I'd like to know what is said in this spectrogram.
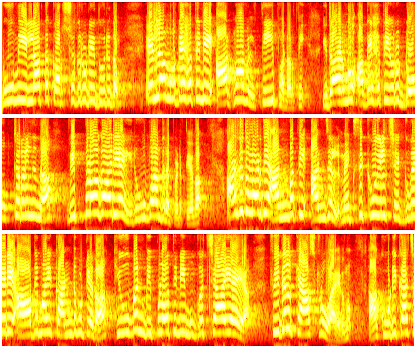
ഭൂമിയില്ലാത്ത കർഷകരുടെ ദുരിതം എല്ലാം അദ്ദേഹത്തിന്റെ ആത്മാവിൽ തീ പടർത്തി. ഇതായിരുന്നു അദ്ദേഹത്തെ ഒരു ഡോക്ടറിൽ നിന്ന് വിപ്ലവകാരിയായി രൂപാന്തരപ്പെടുത്തിയത്. ആയിരത്തി അൻപത്തി അഞ്ചിൽ മെക്സിക്കോയിൽ ചെഗ്വേരെ ആദ്യമായി കണ്ടുമുട്ടിയത് ക്യൂബൻ വിപ്ലവത്തിന്റെ മുഖച്ഛായയായ ഫിദൽ കാസ്ട്രോ ആയിരുന്നു. ആ കൂടിക്കാഴ്ച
